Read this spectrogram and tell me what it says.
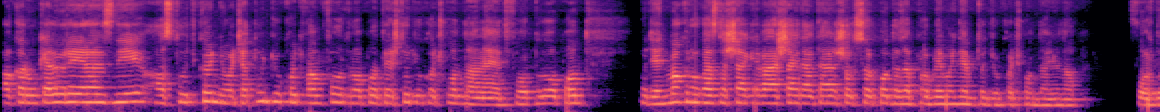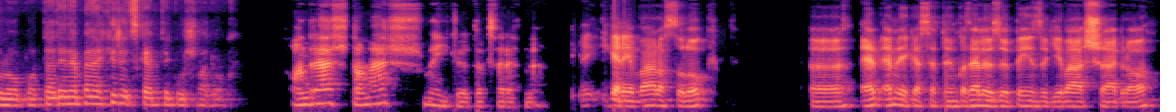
akarunk előrejelezni, azt úgy könnyű, hogyha tudjuk, hogy van fordulópont, és tudjuk, hogy honnan lehet fordulópont. Hogy egy makrogazdasági válságnál talán sokszor pont az a probléma, hogy nem tudjuk, hogy honnan jön a fordulópont. Tehát én ebben egy kicsit szkeptikus vagyok. András, Tamás, melyik őtök szeretne? Igen, én válaszolok. Emlékezhetünk az előző pénzügyi válságra,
